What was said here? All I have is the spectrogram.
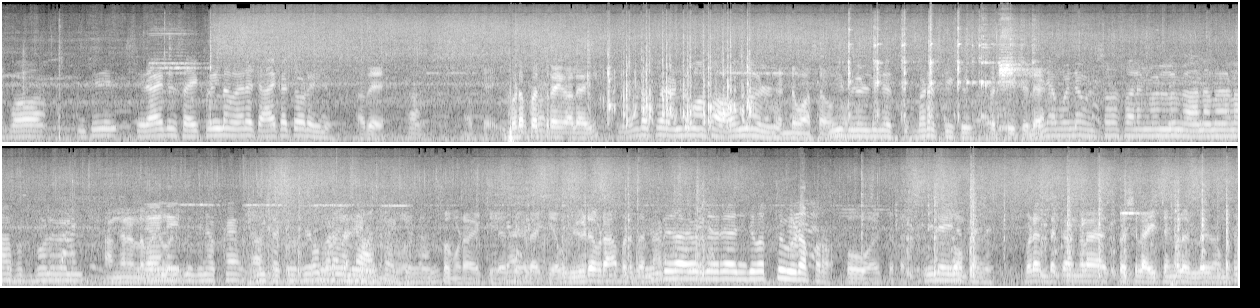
അപ്പോൾ എനിക്ക് സ്ഥിരമായിട്ട് സൈക്കിളിന്റെ മേലെ ചായക്കച്ചവടം അതെ. ആ. ഓക്കെ. ഇവിടെ ഇപ്പൊ എത്ര കാലമായി? ഇവിടെ ഇപ്പോൾ രണ്ട് മാസം ആവുന്നേ ഉള്ളൂ. രണ്ട് മാസം ഈ ഫീൽഡിൽ ഇവിടെ എത്തിയിട്ട്. എത്തിയിട്ടില്ലേ? ഇതിന് മുന്നേ ഉത്സവ സ്ഥലങ്ങളിലും ഗാനമേള ഫുട്ബോൾ കളി അങ്ങനെയുള്ള ഇതിനൊക്കെ വീട് എവിടെ? ഇവിടെ തന്നെ. വീട് ഒരു അഞ്ച് പത്ത് വീടപ്പുറം. ഓ ആയിക്കോട്ടെ. ഈ ലൈനിൽ തന്നെ. ഇവിടെ എന്തൊക്കെ നിങ്ങളെ സ്പെഷ്യൽ ഐറ്റങ്ങൾ ഉള്ളത് നമുക്ക്?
